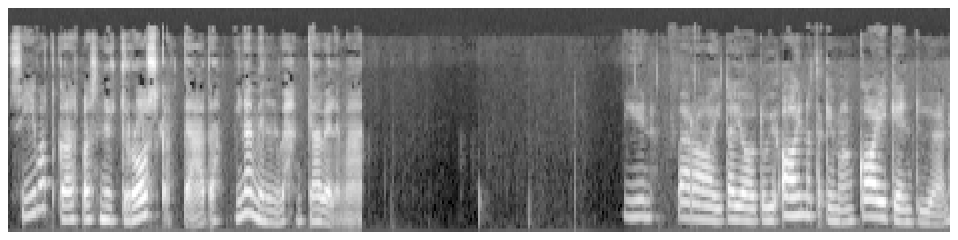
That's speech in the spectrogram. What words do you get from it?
siivotkaaspas nyt roskat täältä, minä menen vähän kävelemään. Niin Raita joutui aina tekemään kaiken työn.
